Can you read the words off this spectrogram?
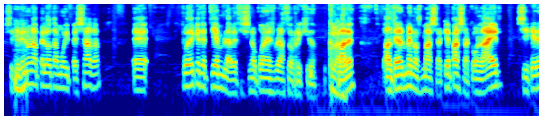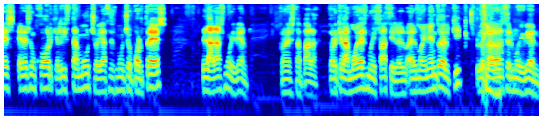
Si te viene una pelota muy pesada, puede que te tiemble a veces si no pones brazo rígido, ¿vale? Al tener menos masa. ¿Qué pasa? Con la Air, si quieres, eres un jugador que lista mucho y haces mucho por tres, la harás muy bien con esta pala, porque la mueves muy fácil. El, movimiento del kick lo puedes hacer muy bien.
